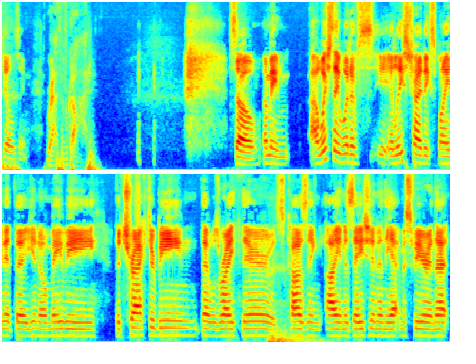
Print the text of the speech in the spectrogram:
kills him. Wrath of God. So, I mean, I wish they would have at least tried to explain it that, you know, maybe the tractor beam that was right there was causing ionization in the atmosphere and that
